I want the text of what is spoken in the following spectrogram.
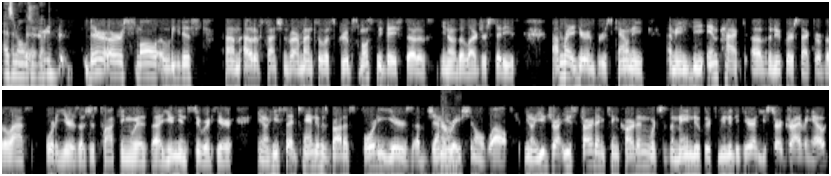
as an I alternative. mean, there are small elitist, um, out of touch environmentalist groups, mostly based out of you know the larger cities. I'm right here in Bruce County. I mean, the impact of the nuclear sector over the last 40 years. I was just talking with uh, Union Steward here. You know, he said CANDU has brought us 40 years of generational wealth. You know, you dri- you start in Kincardine, which is the main nuclear community here, and you start driving out,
